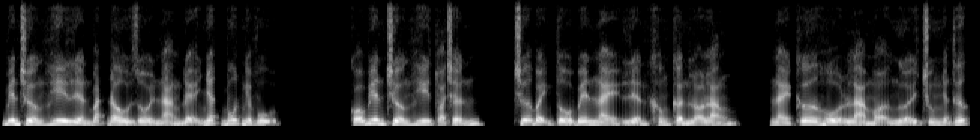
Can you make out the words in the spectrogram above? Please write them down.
biên trường hy liền bắt đầu rồi nàng đệ nhất bút nghiệp vụ. Có biên trường hy tòa chấn, chữa bệnh tổ bên này liền không cần lo lắng, này cơ hồ là mọi người chung nhận thức.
